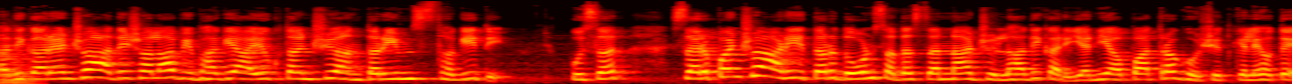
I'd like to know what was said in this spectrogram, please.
जिल्हाधिकाऱ्यांच्या आदेशाला विभागीय आयुक्तांची अंतरिम स्थगिती. पुसद सरपंच आणि इतर दोन सदस्यांना जिल्हाधिकारी यांनी अपात्र घोषित केले होते.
